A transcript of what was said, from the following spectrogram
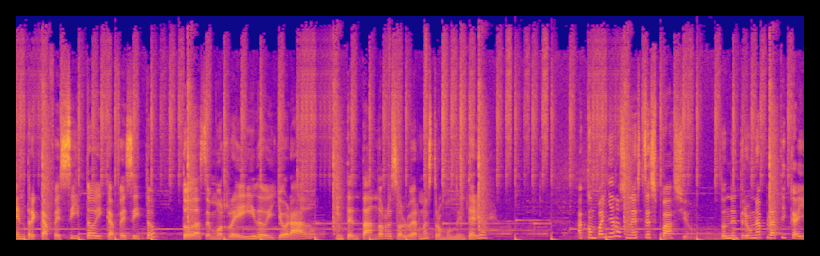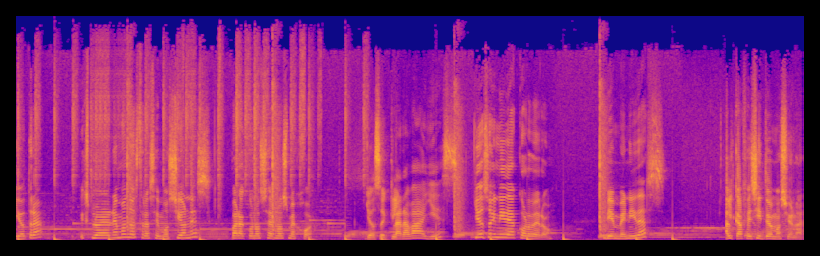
Entre cafecito y cafecito, todas hemos reído y llorado intentando resolver nuestro mundo interior. Acompáñanos en este espacio, donde entre una plática y otra exploraremos nuestras emociones para conocernos mejor. Yo soy Clara Valles. Yo soy Nidia Cordero. Bienvenidas al Cafecito Emocional.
